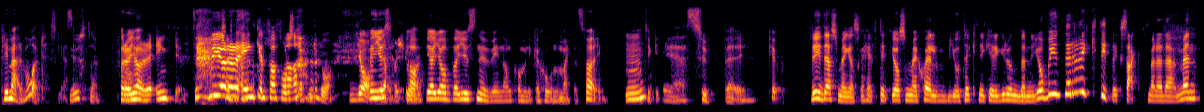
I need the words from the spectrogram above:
primärvård. Skulle jag säga. Just det. För att göra det enkelt. För att göra det enkelt för att folk ska förstå. Ja, Men just, jag, förstår. Ja, jag jobbar just nu inom kommunikation och marknadsföring. Mm. Jag tycker det är superkul. Det är det som är ganska häftigt. Jag som är själv biotekniker i grunden jobbar inte riktigt exakt med det där. Men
